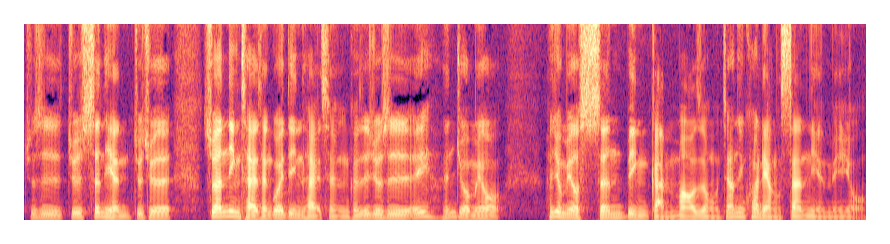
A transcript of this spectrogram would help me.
就是就是身体很就觉得，虽然宁采臣归宁采臣，可是就是诶、很久没有很久没有生病感冒这种，将近快两三年没有。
